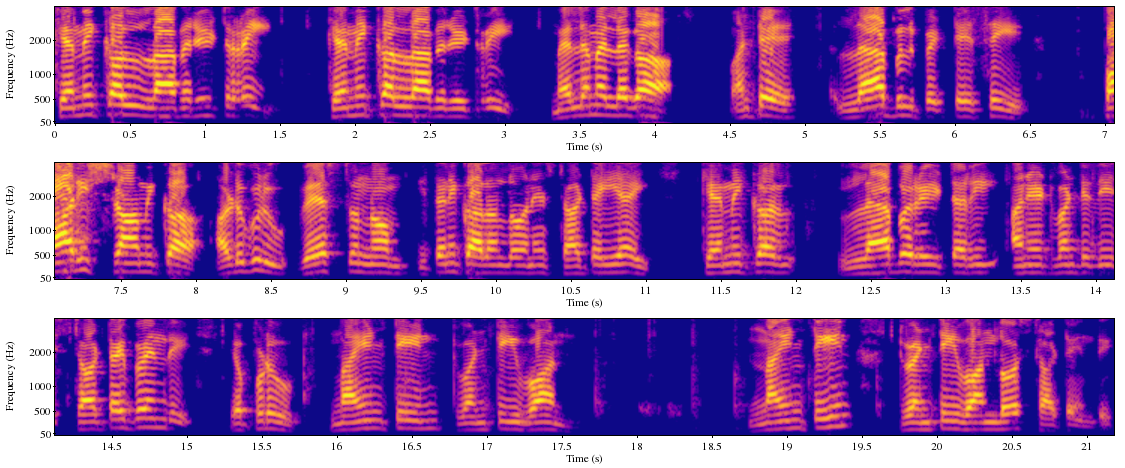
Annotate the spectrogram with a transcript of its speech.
కెమికల్ ల్యాబొరేటరీ కెమికల్ ల్యాబొరేటరీ మెల్లమెల్లగా అంటే ల్యాబులు పెట్టేసి పారిశ్రామిక అడుగులు వేస్తున్నాం. ఇతని కాలంలోనే స్టార్ట్ అయ్యాయి. కెమికల్ ల్యాబొరేటరీ అనేటువంటిది స్టార్ట్ అయిపోయింది. ఎప్పుడు? Nineteen twenty one. Nineteen twenty వన్లో స్టార్ట్ అయింది.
